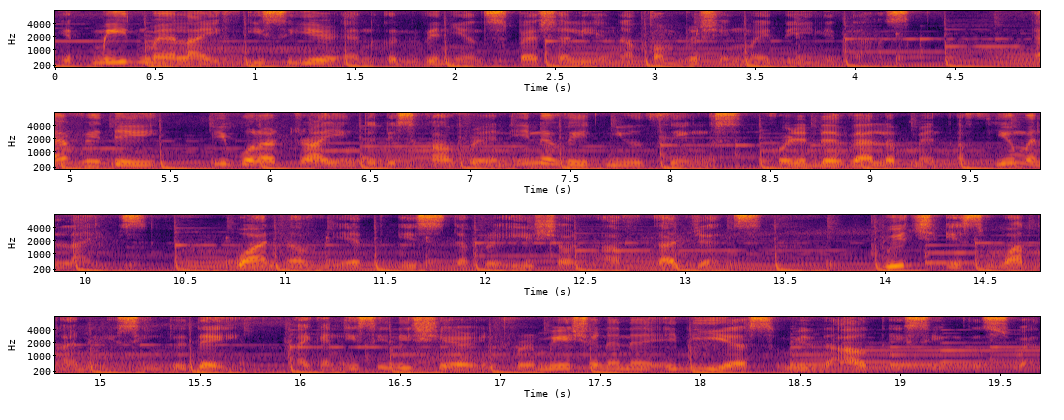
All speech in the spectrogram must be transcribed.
It made my life easier and convenient, especially in accomplishing my daily tasks. Every day, people are trying to discover and innovate new things for the development of human lives. One of it is the creation of gadgets, which is what I'm using today. I can easily share information and ideas without a single sweat.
